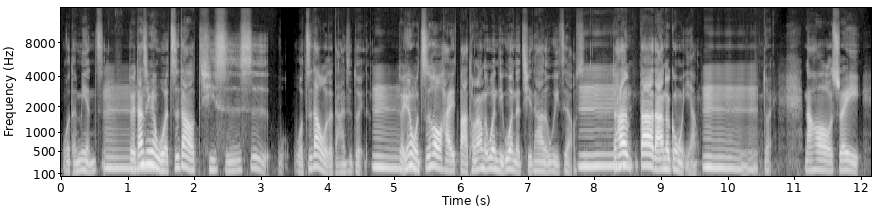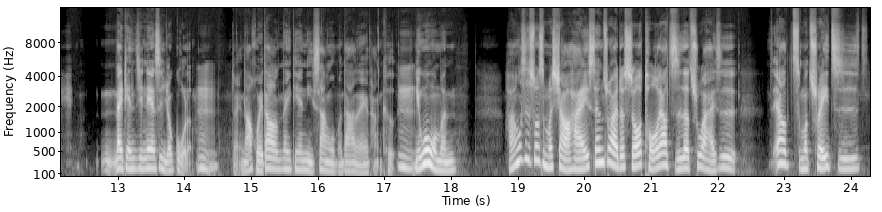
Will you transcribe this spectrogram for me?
我的面子。嗯对，但是因为我知道，其实是我我知道我的答案是对的，嗯。对，因为我之后还把同样的问题问了其他的物理治疗师，嗯。对，他大家的答案都跟我一样，嗯嗯然后所以嗯那天那件事情就过了，嗯。对，然后回到那天你上我们大家的那堂课，嗯，你问我们好像是说什么小孩生出来的时候头要直的出来，还是要什么垂直啊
